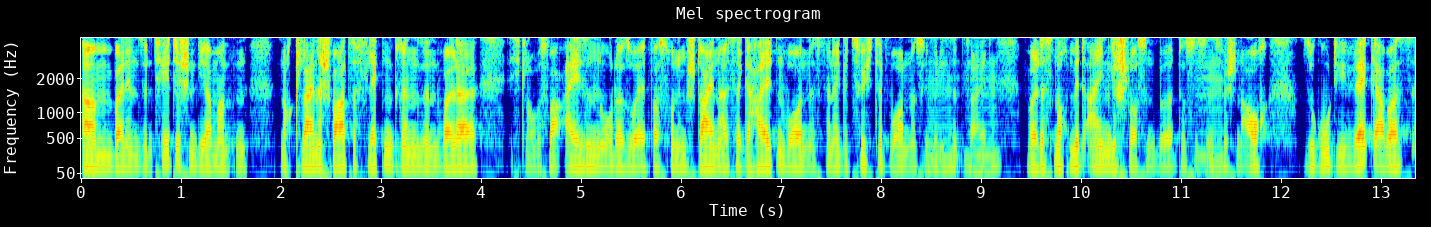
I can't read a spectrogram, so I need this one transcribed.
ähm, bei den synthetischen Diamanten noch kleine schwarze Flecken drin sind, weil da, ich glaube, es war Eisen oder so etwas von dem Stein, als er gehalten worden ist, wenn er gezüchtet worden ist über mhm, diese Zeit, mhm. weil das noch mit eingeschlossen wird. Das ist mhm. inzwischen auch so gut wie weg, aber es,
